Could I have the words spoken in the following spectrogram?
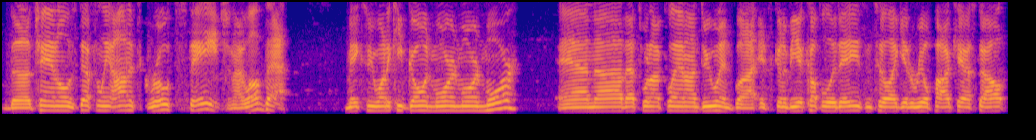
the channel is definitely on its growth stage, and I love that. Makes me want to keep going more and more and more. And uh, that's what I plan on doing. But it's going to be a couple of days until I get a real podcast out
